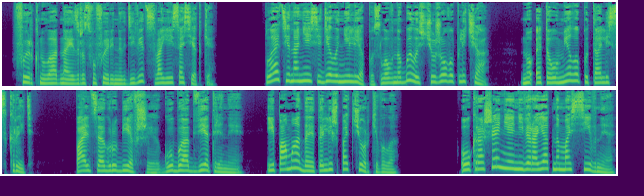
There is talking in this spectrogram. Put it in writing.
— фыркнула одна из расфуфыренных девиц своей соседки. Платье на ней сидело нелепо, словно было с чужого плеча, но это умело пытались скрыть. Пальцы огрубевшие, губы обветренные, и помада это лишь подчеркивала. Украшения невероятно массивные,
